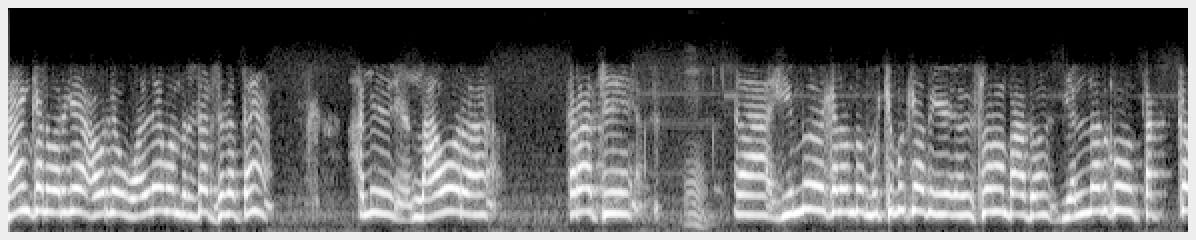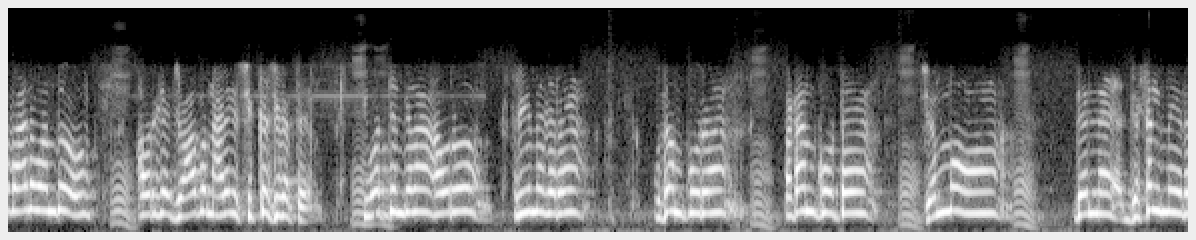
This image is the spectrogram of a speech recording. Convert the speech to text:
ಸಾಯಂಕಾಲವರೆಗೆ ಅವ್ರಿಗೆ ಒಳ್ಳೆ ಒಂದು ರಿಸಲ್ಟ್ ಸಿಗುತ್ತೆ. ಅಲ್ಲಿ ಲಾಹೋರ್ ಕರಾಚಿ ಇನ್ನು ಕೆಲವೊಂದು ಮುಖ್ಯ ಮುಖ್ಯ ಅದು ಇಸ್ಲಾಮಾಬಾದ್ ಎಲ್ಲದಕ್ಕೂ ತಕ್ಕವಾದ ಒಂದು ಅವ್ರಿಗೆ ಜಾಬ್ ನಾಳೆಗೆ ಸಿಕ್ಕ ಸಿಗತ್ತೆ. ಇವತ್ತಿನ ದಿನ ಅವರು ಶ್ರೀನಗರ ಉಧಂಪುರ ಪಠಾನ್ಕೋಟ ಜಮ್ಮು ದೆನ್ ಜಸಲ್ಮೇರ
